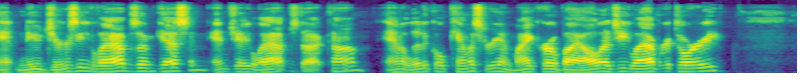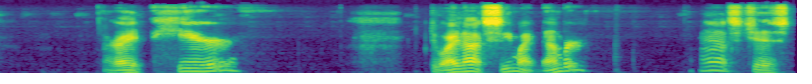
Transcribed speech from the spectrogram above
At New Jersey Labs, I'm guessing, njlabs.com, Analytical Chemistry and Microbiology Laboratory. Right here. Do I not see my number? That's just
